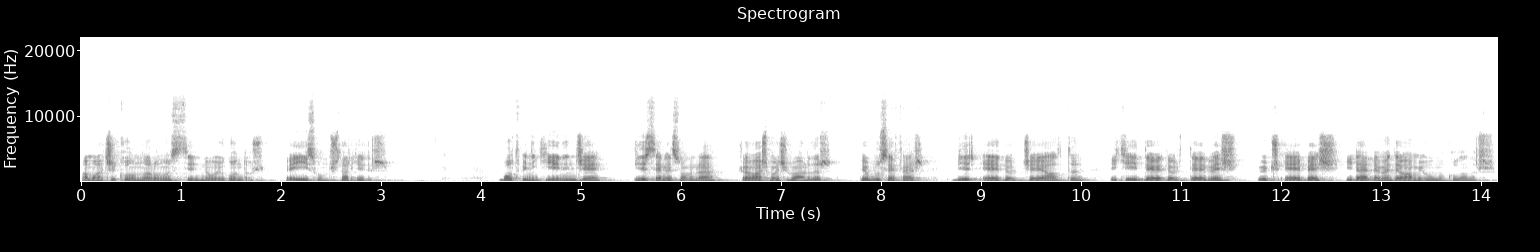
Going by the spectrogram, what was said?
Ama açık konumlar onun stiline uygundur ve iyi sonuçlar gelir. Botvinnik'i yenince bir sene sonra rövanş maçı vardır ve bu sefer 1E4 C6, 2D4 D5, 3E5 ilerleme devam yolunu kullanır.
